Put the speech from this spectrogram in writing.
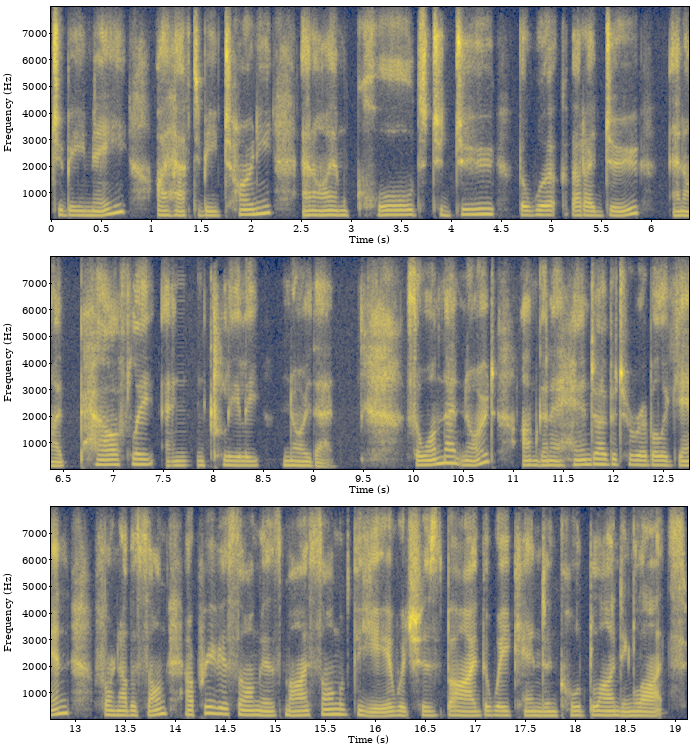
to be me. I have to be Tony, and I am called to do the work that I do. And I powerfully and clearly know that. So, on that note, I'm going to hand over to Rebel again for another song. Our previous song is my song of the year, which is by The Weeknd and called Blinding Lights.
